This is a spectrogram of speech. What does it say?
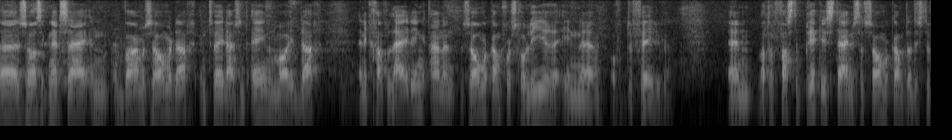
uh, zoals ik net zei, een, warme zomerdag in 2001, een mooie dag. En ik gaf leiding aan een zomerkamp voor scholieren in, uh, of op de Veluwe. En wat een vaste prik is tijdens dat zomerkamp, dat is de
